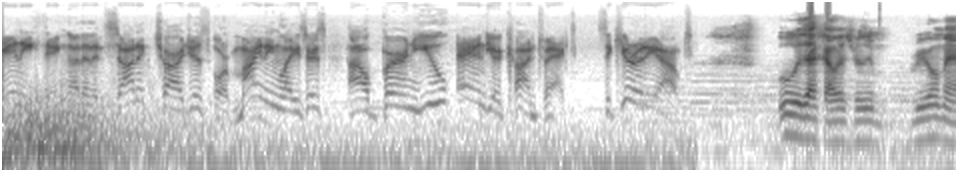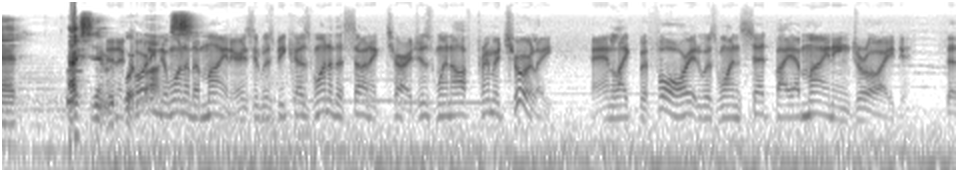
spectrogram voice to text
anything other than sonic charges or mining lasers, I'll burn you and your contract. Security out. Ooh, that guy was really real mad. Accident And report according logs. to one of the miners, it was because one of the sonic charges went off prematurely. And like before, it was one set by a mining droid. The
